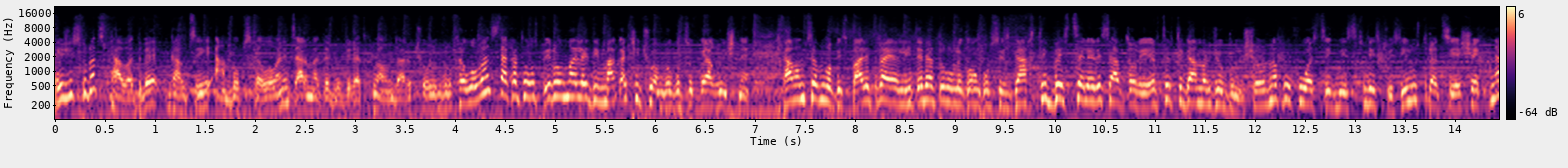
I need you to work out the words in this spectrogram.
რეჟისურაც თავადვე გავწიე ამბობს ხელოვანი წარმატებები, რა თქმა უნდა, არჩეულებრივ ხელოვანს საქართველოს პირველმა ლედი მაკაჩიჩუამ როგორც უკვე აღნიშნე, გამომცემლობის პალიტრა ლიტერატურული კონკურსის გახდი ბესტსელერის ავტორი ავტორი ერთ-ერთი გამარჯვებული შორნა ხუხუას ციგნის ხდისთვის ილუსტრაცია შექმნა.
